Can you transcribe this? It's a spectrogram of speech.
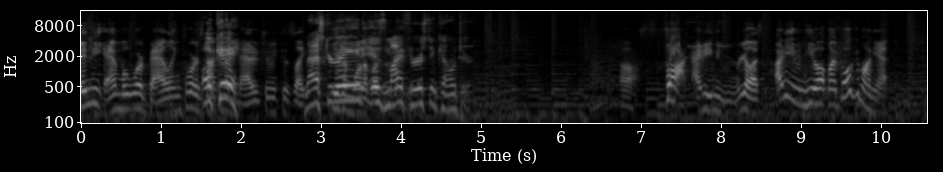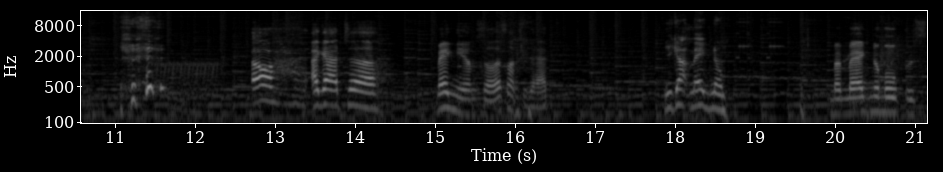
in the end, what we're battling for is not gonna matter to me because like, Masquerade one of us is my first encounter. Oh fuck! I didn't even realize. I didn't even heal up my Pokemon yet. Oh, I got uh, Magnium, so that's not too bad. you got Magnum. My Magnum Opus.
